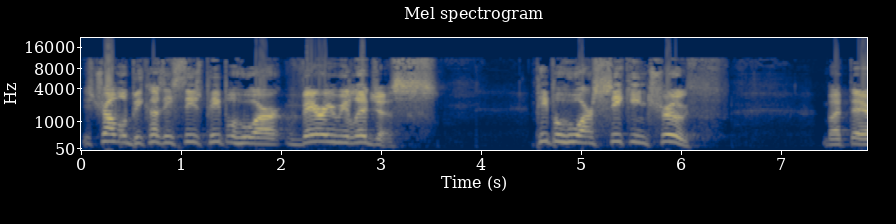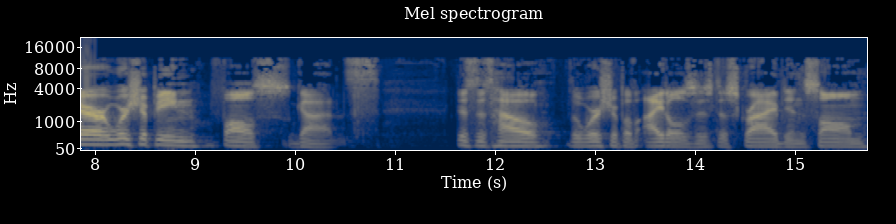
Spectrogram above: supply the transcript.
He's troubled because he sees people who are very religious, people who are seeking truth, but they're worshiping false gods. This is how the worship of idols is described in Psalm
